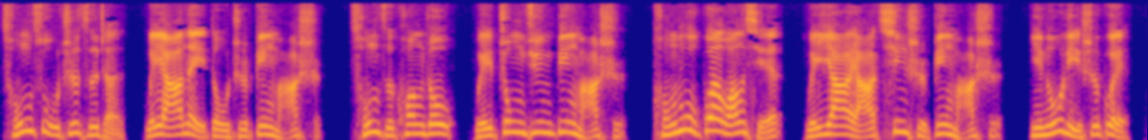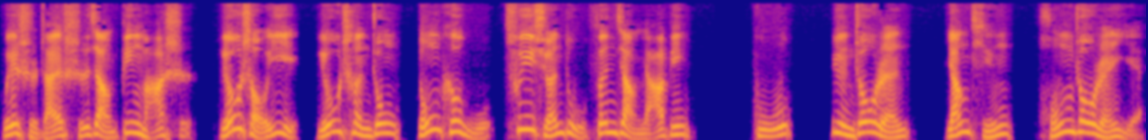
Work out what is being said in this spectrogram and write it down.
从素之子枕为衙内斗之兵马使，从子匡周为中军兵马使，孔目关王协为押牙亲事兵马使，以奴李世贵为使宅石将兵马使。刘守义、刘趁忠、董可武、崔玄度分将牙兵。古运州人，杨廷洪州人也。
